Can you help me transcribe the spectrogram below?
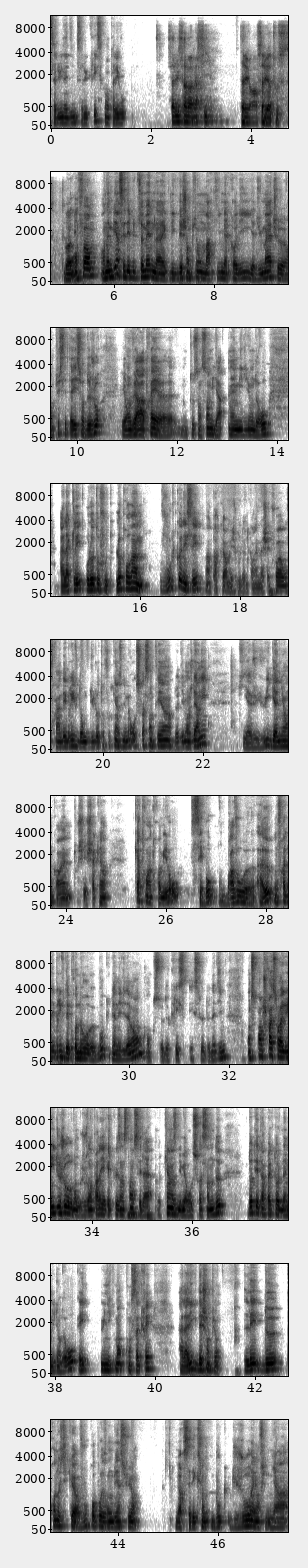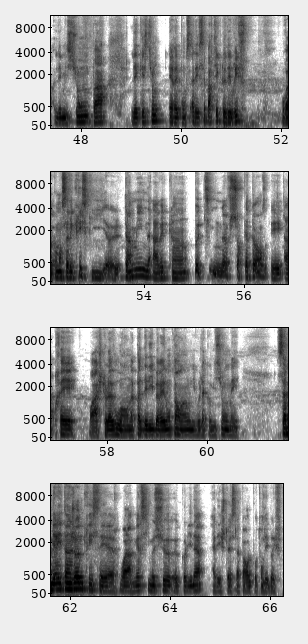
Salut Nadim, salut Chris, comment allez-vous? Salut, ça va, merci. Salut salut à tous. en forme, on aime bien ces débuts de semaine avec Ligue des Champions, mardi, mercredi, il y a du match, euh, en plus c'est allé sur deux jours, et on le verra après, euh, tous ensemble, il y a un million d'euros à la clé au Loto Foot. Le programme, vous le connaissez hein, par cœur, mais je vous le donne quand même à chaque fois. On fera un débrief donc, du Loto Foot 15 numéro 61 de dimanche dernier, qui a vu 8 gagnants quand même toucher chacun 83 000 euros. C'est beau, donc bravo euh, à eux. On fera le débrief des pronos euh, book, bien évidemment, donc ceux de Chris et ceux de Nadim. On se penchera sur la grille du jour, donc je vous en parlais il y a quelques instants, c'est la 15 numéro 62, dotée d'un pactole d'un million d'euros et uniquement consacrée à la Ligue des Champions. Les deux pronostiqueurs vous proposeront bien sûr leur sélection book du jour et on finira l'émission par les questions et réponses. Allez, c'est parti avec le débrief. On va commencer avec Chris qui euh, termine avec un petit 9 sur 14 et après, je te l'avoue, hein, on n'a pas délibéré longtemps hein, au niveau de la commission, mais ça mérite un jaune, Chris. Et euh, voilà, merci monsieur euh, Colina. Allez, je te laisse la parole pour ton débrief.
